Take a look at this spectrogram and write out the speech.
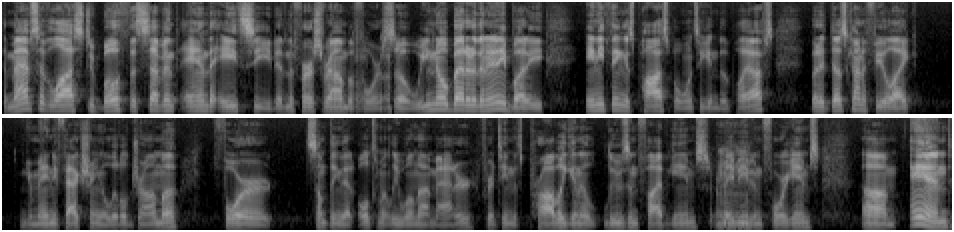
the Mavs have lost to both the seventh and the eighth seed in the first round before. so we know better than anybody anything is possible once you get into the playoffs. But it does kind of feel like you're manufacturing a little drama for something that ultimately will not matter for a team that's probably going to lose in five games or maybe Mhm. even four games. Um, and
